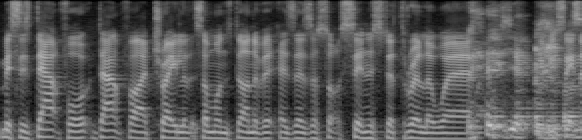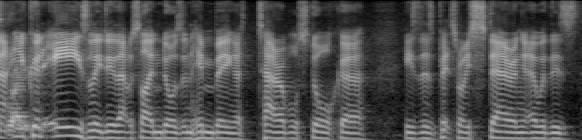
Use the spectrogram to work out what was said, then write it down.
Mrs. Doubtfire Doubtfire trailer that someone's done of it as, as a sort of sinister thriller where yeah, you've seen that. You could easily do that with sliding doors and him being a terrible stalker. He's there's bits where he's staring at her with his.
